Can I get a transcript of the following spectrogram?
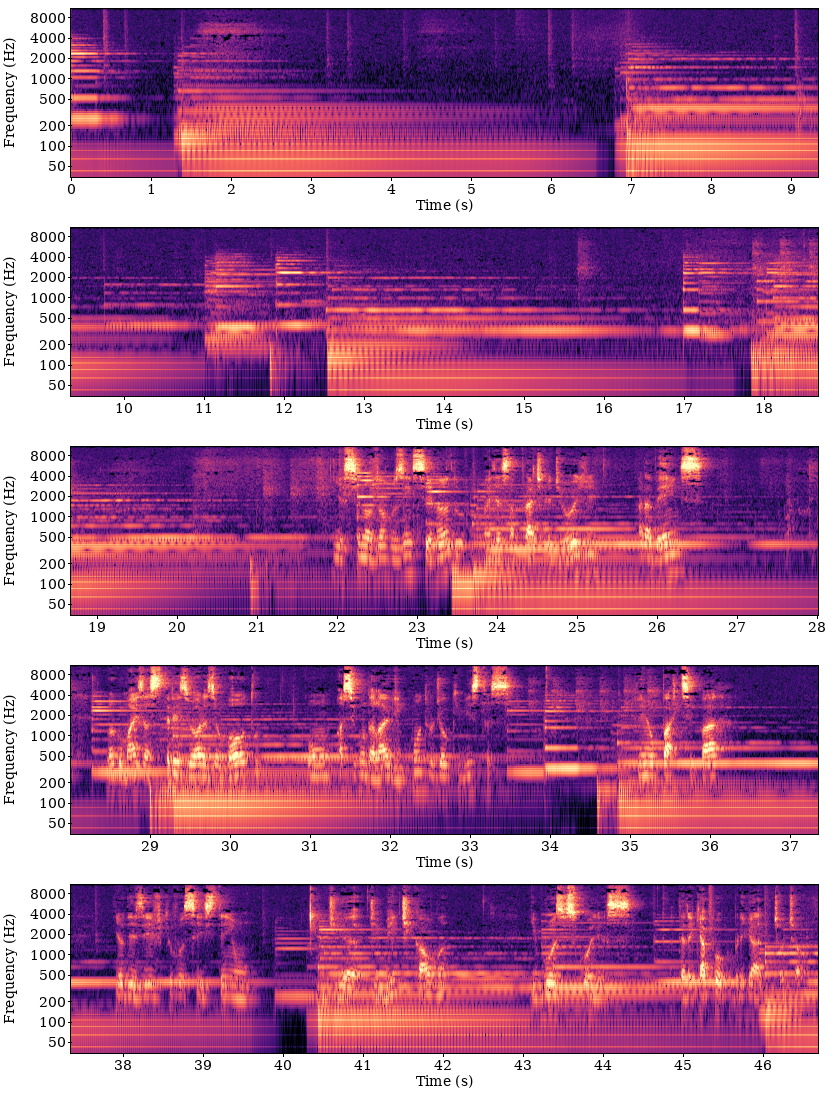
E assim nós vamos encerrando mais essa prática de hoje. Parabéns! Mais às 13 horas eu volto com a segunda live Encontro de Alquimistas. Venham participar e eu desejo que vocês tenham um dia de mente calma e boas escolhas. Até daqui a pouco. Obrigado. Tchau, tchau.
